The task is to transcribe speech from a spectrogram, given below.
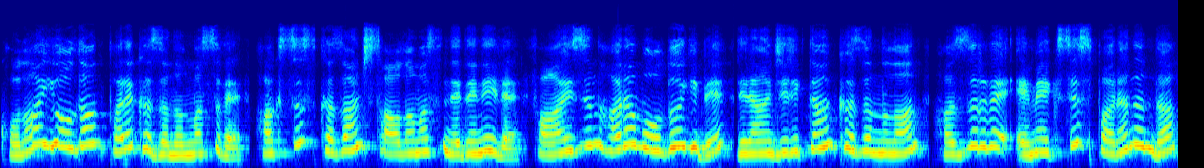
Kolay yoldan para kazanılması ve haksız kazanç sağlaması nedeniyle faizin haram olduğu gibi dilencilikten kazanılan hazır ve emeksiz paranın da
